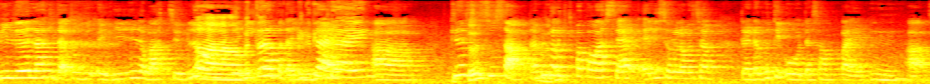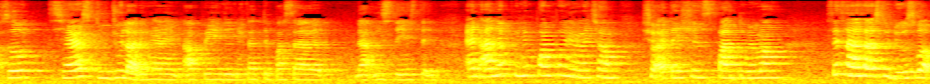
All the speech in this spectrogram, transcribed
Bila lah kita tak tunggu, eh bila ni dah baca belum? Ah, Dia betul. reply apa tak Dia reply? reply. Uh, Betul. macam susah. Tapi Betul. kalau kita pakai WhatsApp, at least kalau macam dah double tick, oh dah sampai. Hmm. Uh, so saya setuju lah dengan apa yang dia, dia kata pasal nak instant-instant. And Ana punya point-point yang macam short attention span tu memang saya sangat-sangat setuju sebab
